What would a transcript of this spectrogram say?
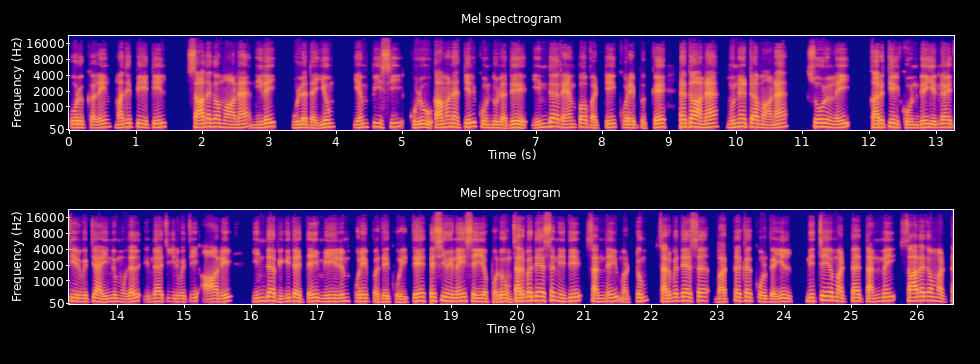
பொருட்களின் மதிப்பீட்டில் சாதகமான நிலை உள்ளதையும் எம்பிசி குழு கவனத்தில் கொண்டுள்ளது. இந்த ரேம்போ வட்டி குறைப்புக்கு அழகான முன்னேற்றமான சூழ்நிலை கருத்தில் கொண்டு இரண்டாயிரத்தி இருபத்தி ஐந்து முதல் இரண்டாயிரத்தி இருபத்தி ஆறில் இந்த விகிதத்தை மேலும் குறைப்பது குறித்து பரிசீலனை செய்யப்படும். சர்வதேச நிதி சந்தை மற்றும் சர்வதேச வர்த்தக கொள்கையில் நிச்சயமற்ற தன்மை சாதகமற்ற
